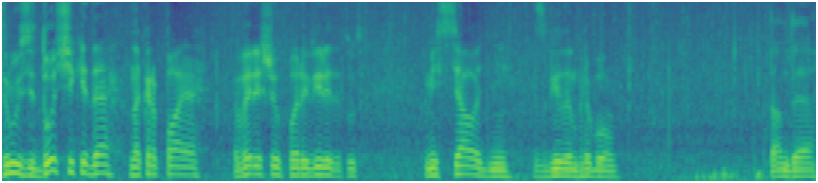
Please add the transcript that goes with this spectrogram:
Друзі, дощик іде, накарпає. Вирішив перевірити тут місця одні з білим грибом. Там, де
